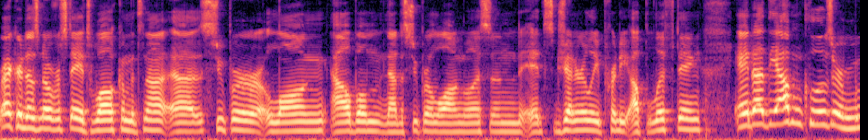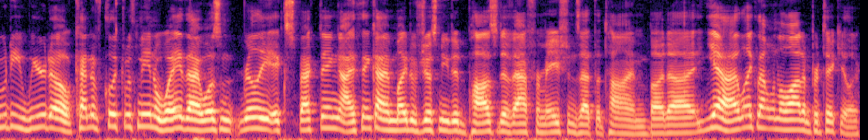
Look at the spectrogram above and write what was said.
Record doesn't overstay its welcome. It's not a super long album, not a super long listen. It's generally pretty uplifting. And uh, the album closer, Moody Weirdo, kind of clicked with me in a way that I wasn't really expecting. I think I might have just needed positive affirmations at the time. But uh, yeah, I like that one a lot in particular.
